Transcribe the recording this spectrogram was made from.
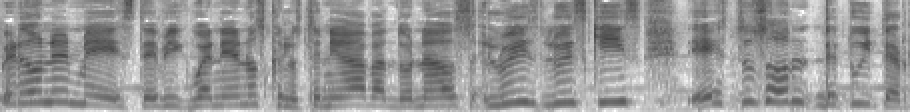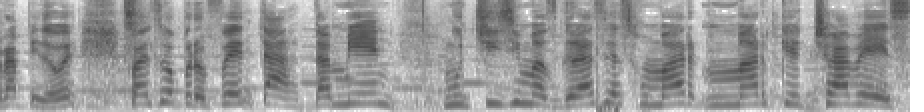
perdónenme, este, Big Banianos que los tenía abandonados. Luis, Luis Kiss, estos son de Twitter, rápido, ¿eh? Falso profeta, también. Muchísimas gracias, Omar Márquez Chávez.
